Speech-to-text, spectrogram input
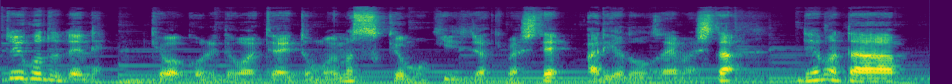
ということでね、今日はこれで終わりたいと思います。今日も聞いていただきましてありがとうございました。ではまた。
